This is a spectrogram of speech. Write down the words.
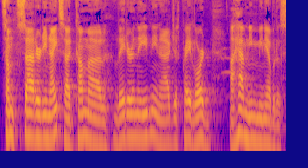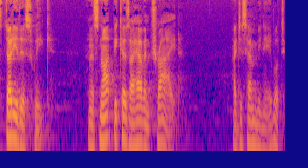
Some Saturday nights I'd come uh, later in the evening and I'd just pray, Lord, I haven't even been able to study this week. And it's not because I haven't tried, I just haven't been able to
